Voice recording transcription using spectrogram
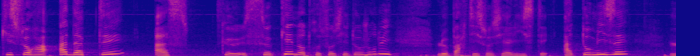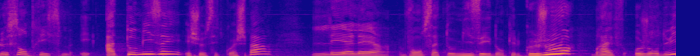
qui sera adaptée à ce que ce qu'est notre société aujourd'hui. Le Parti socialiste est atomisé, le centrisme est atomisé, et je sais de quoi je parle. Les LR vont s'atomiser dans quelques jours. Bref, aujourd'hui,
